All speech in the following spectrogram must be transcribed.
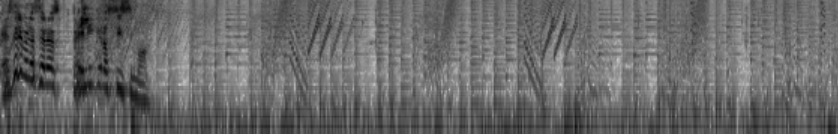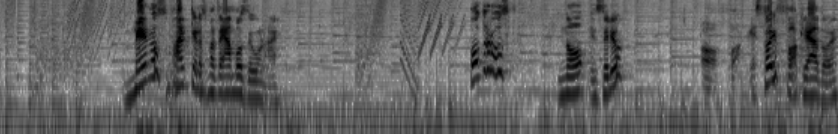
Este nivel es peligrosísimo. Menos mal que los maté ambos de una, eh. ¿Otros? No, ¿en serio? Oh, fuck. Estoy fuckeado, eh.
